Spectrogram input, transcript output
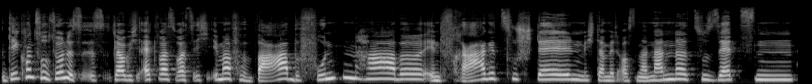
Dekonstruktion ist, ist glaube ich, etwas, was ich immer für wahr befunden habe, in Frage zu stellen, mich damit auseinanderzusetzen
